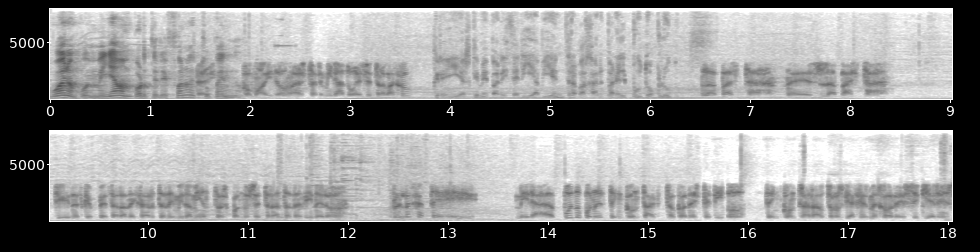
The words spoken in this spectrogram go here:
Bueno, pues me llaman por teléfono, estupendo. ¿Cómo ha ido? ¿Has terminado ese trabajo? ¿Creías que me parecería bien trabajar para el puto club? La pasta es la pasta. Tienes que empezar a dejarte de miramientos cuando se trata de dinero. Relájate. Mira, puedo ponerte en contacto con este tipo. Te encontrará otros viajes mejores si quieres.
